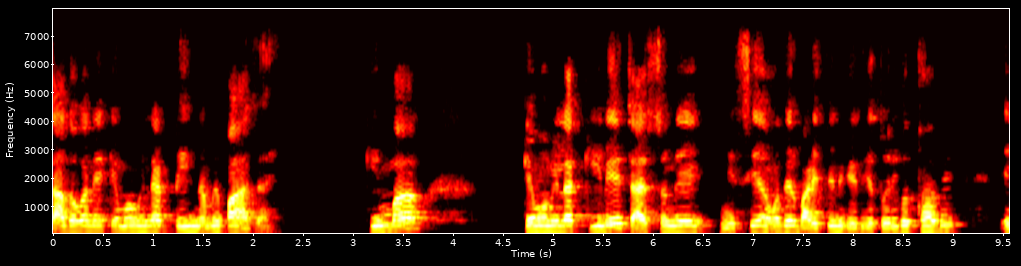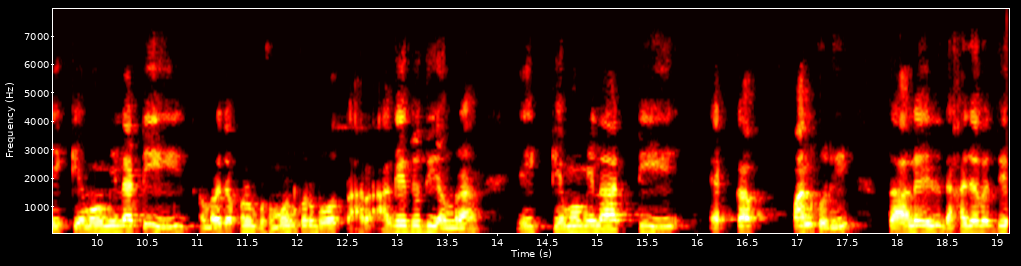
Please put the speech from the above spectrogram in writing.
চা দোকানে কেমোমিলা টি নামে পাওয়া যায়। কিংবা কেমোমিলা কিনে চায়ের সঙ্গে মিশিয়ে আমাদের বাড়িতে নিজেদেরকে তৈরি করতে হবে। এই কেমোমিলা টি আমরা যখন ভ্রমণ করব, তার আগে যদি আমরা এই কেমোমিলা টি এক কাপ পান করি, তাহলে দেখা যাবে যে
